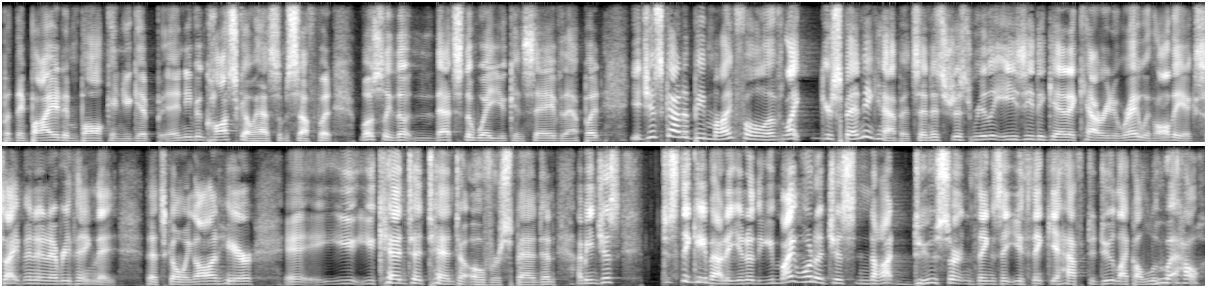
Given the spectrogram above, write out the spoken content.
but they buy it in bulk and you get, and even Costco has some stuff, but mostly the, that's the way you can save that. But you just got to be mindful of like your spending habits. And it's just really easy to get it carried away with all the excitement and everything that that's going on here. Eh, you, you can to tend to overspend. And I mean, just just thinking about it, you know, you might want to just not do certain things that you think you have to do, like a luau.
